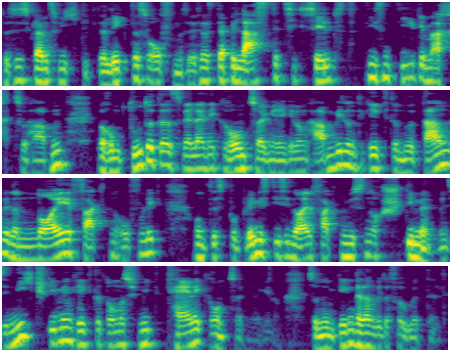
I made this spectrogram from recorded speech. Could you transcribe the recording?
Das ist ganz wichtig. Der legt das offen. Das heißt, er belastet sich selbst, diesen Deal gemacht zu haben. Warum tut er das? Weil er eine Grundzeugenregelung haben will und die kriegt er nur dann, wenn er neue Fakten offenlegt. Und das Problem ist, diese neuen Fakten müssen auch stimmen. Wenn sie nicht stimmen, kriegt der Thomas Schmidt keine Grundzeugenregelung sondern im Gegenteil dann wieder verurteilt.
